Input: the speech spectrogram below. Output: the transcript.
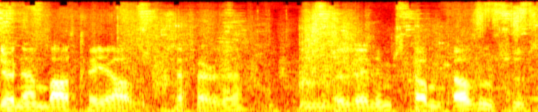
Dönen baltayı aldık bu sefer de. Hmm, özelliğimiz kalmadı. Aldın mı şu?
